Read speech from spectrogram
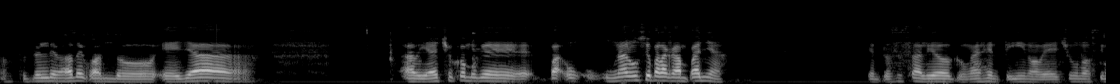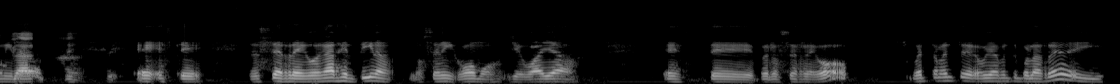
Antes del debate, cuando ella había hecho como que un, un anuncio para la campaña. Y entonces salió que un argentino había hecho uno similar. Ah, sí. eh, este, entonces se regó en Argentina, no sé ni cómo, llegó allá, este, pero se regó, supuestamente, obviamente por las redes, y,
